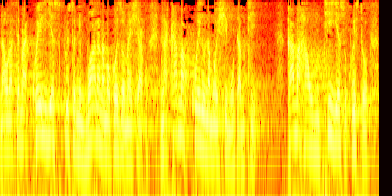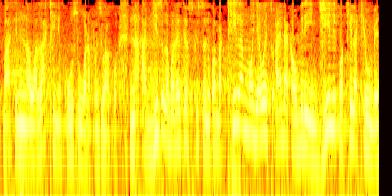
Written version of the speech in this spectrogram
na unasema kweli yesu kristo ni bwana na mwokozi wa maisha yako na kama kweli unamheshimu utamtii kama haumtii yesu kristo basi ninawalaki walakini kuhusu wanafunzi wako. Na agizo la bwana wetu yesu kristo ni kwamba kila mmoja wetu aende akahubiri injili kwa kila kiumbe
